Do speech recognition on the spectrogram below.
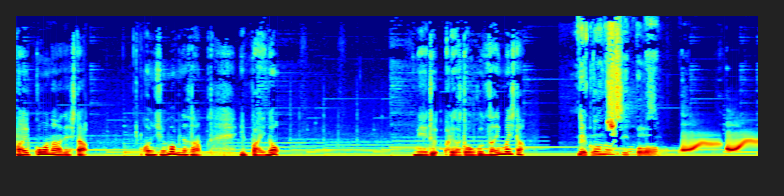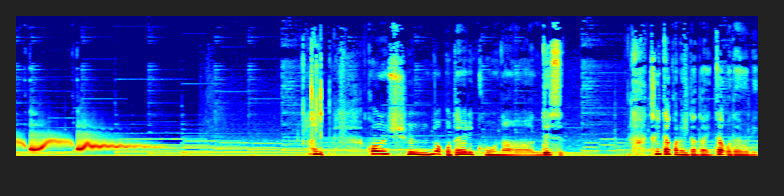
ぱいコーナーでした。今週も皆さんいっぱいのメールありがとうございました。猫のしっぽ。はい。今週のお便りコーナーです。ツイッターからいただいたお便り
